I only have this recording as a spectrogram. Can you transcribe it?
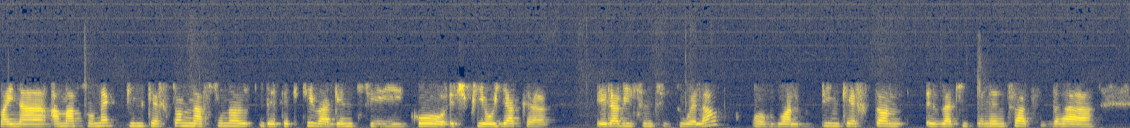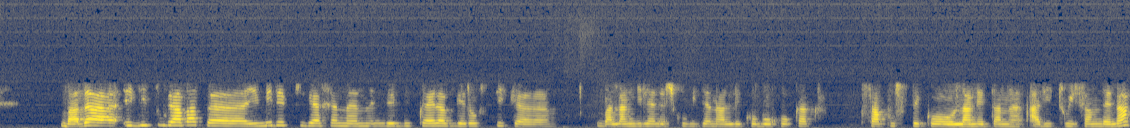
baina Amazonek Pinkerton National Detective Agentziko espioiak uh, erabiltzen zituela, orduan Pinkerton ez dakiten da bada egitura bat uh, emiretzi garen mende bukaeraz geroztik uh, ba, langileen eskubiden aldeko bojokak zapusteko lanetan aritu izan dena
